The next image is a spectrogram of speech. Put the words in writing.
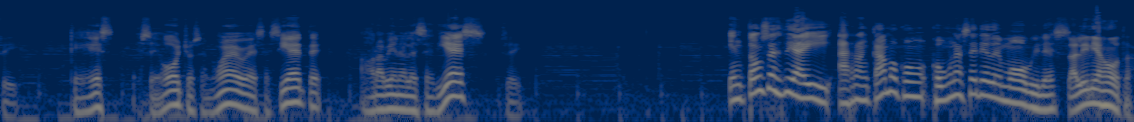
Sí, que es S8, S9, S7, ahora viene el S10. sí. Entonces de ahí arrancamos con, con una serie de móviles, La línea J.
